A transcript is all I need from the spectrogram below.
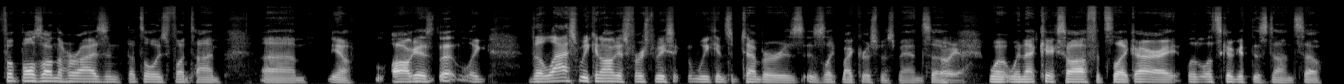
football's on the horizon. That's always fun time. Um, you know, August, uh, like the last week in August, first week week in September is is like my Christmas, man. So oh, yeah. when when that kicks off, it's like, all right, let, us go get this done. So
